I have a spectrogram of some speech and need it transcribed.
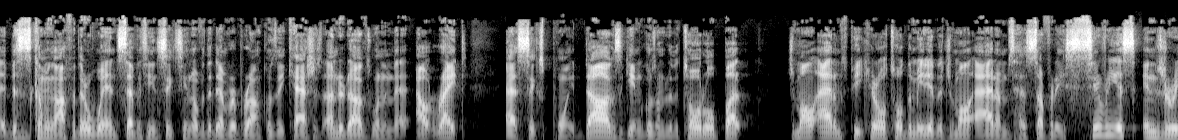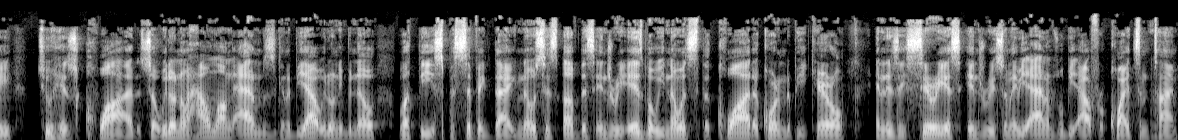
Uh, This is coming off of their win 17 16 over the Denver Broncos. They cash as underdogs, winning that outright as six point dogs. The game goes under the total. But Jamal Adams, Pete Carroll told the media that Jamal Adams has suffered a serious injury to his quad. So we don't know how long Adams is going to be out. We don't even know what the specific diagnosis of this injury is, but we know it's the quad, according to Pete Carroll, and it is a serious injury. So maybe Adams will be out for quite some time.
